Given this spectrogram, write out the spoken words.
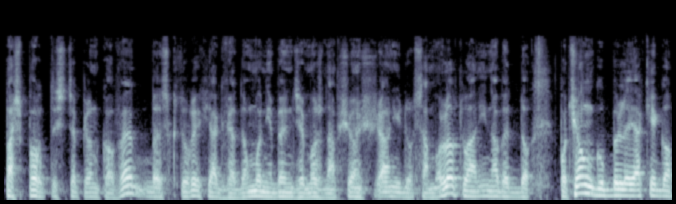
paszporty szczepionkowe, bez których, jak wiadomo, nie będzie można wsiąść ani do samolotu, ani nawet do pociągu byle jakiego.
